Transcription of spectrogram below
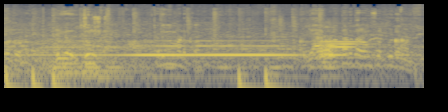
ಫೋಟೋ ಈಗ ಜೂಮ್ ಮಾಡ್ಕೋ. ಮಾತಾಡ್ತಾರೆ ಒಂದು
